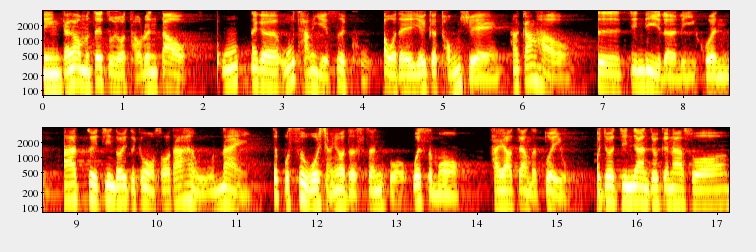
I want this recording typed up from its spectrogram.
嗯，刚刚我们这组有讨论到。无那个无常也是苦。我的有一个同学，他刚好是经历了离婚，他最近都一直跟我说，他很无奈，这不是我想要的生活，为什么他要这样的对我？我就尽量就跟他说，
